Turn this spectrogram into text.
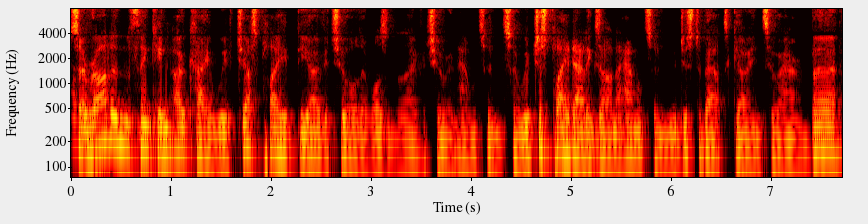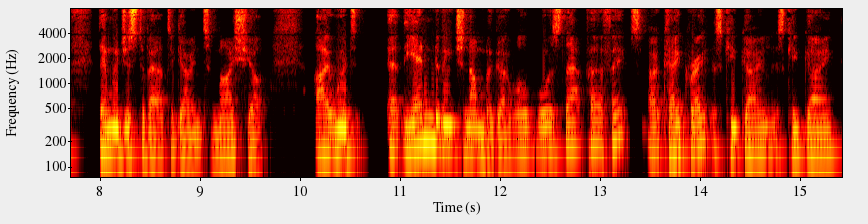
So rather than thinking, okay, we've just played the overture, there wasn't an overture in Hamilton. So we've just played Alexander Hamilton. We're just about to go into Aaron Burr. Then we're just about to go into my shot. I would, at the end of each number, go, well, was that perfect? Okay, great. Let's keep going. Let's keep going.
